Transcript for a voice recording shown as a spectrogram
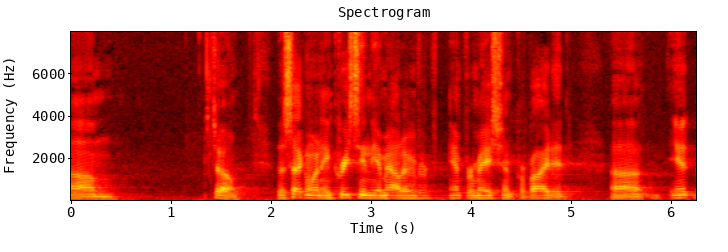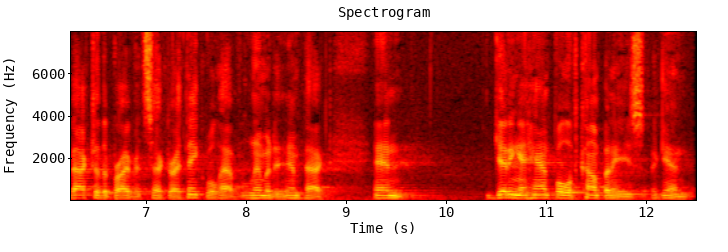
Um, so the second one, increasing the amount of inf information provided uh, in, back to the private sector, I think will have limited impact. And getting a handful of companies, again,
